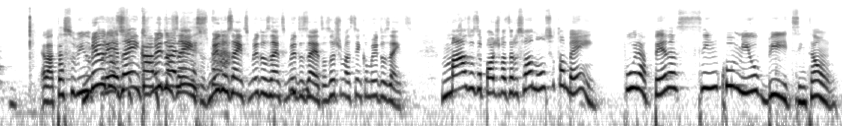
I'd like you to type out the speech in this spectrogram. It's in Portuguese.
Ela tá subindo o preço. 1.200, 1.200, capitalista! 1.200, 1.200, 1.200. As últimas 5, 1.200. Mas você pode fazer o seu anúncio também. Por apenas 5 mil bits. Então,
